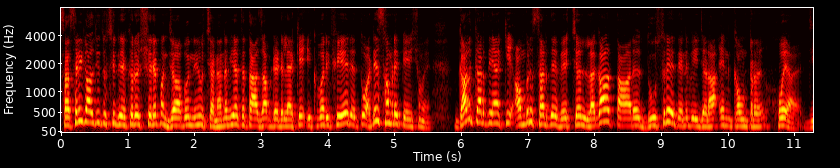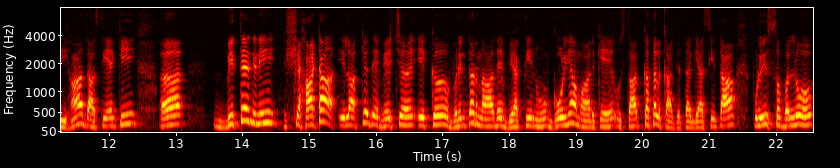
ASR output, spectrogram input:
ਸਤਿ ਸ੍ਰੀ ਅਕਾਲ ਜੀ, ਤੁਸੀਂ ਦੇਖ ਰਹੇ ਹੋ ਸ਼ੇਰੇ ਪੰਜਾਬ ਨਿਊਜ਼ ਚੈਨਲ। ਨਵੀਆਂ ਅਤੇ ਤਾਜ਼ਾ ਅਪਡੇਟ ਲੈ ਕੇ ਇੱਕ ਵਾਰੀ ਫੇਰ ਤੁਹਾਡੇ ਸਾਹਮਣੇ ਪੇਸ਼ ਹੋਏ ਗੱਲ ਕਰਦੇ ਹਾਂ ਕਿ ਅੰਮ੍ਰਿਤਸਰ ਦੇ ਵਿੱਚ ਲਗਾਤਾਰ ਦੂਸਰੇ ਦਿਨ ਵੀ ਜਿਹੜਾ ਐਨਕਾਊਂਟਰ ਹੋਇਆ ਜੀ ਹਾਂ, ਦੱਸਦੀ ਹੈ ਕਿ ਬੀਤੇ ਦਿਨੀ ਸ਼ਹਾਟਾ ਇਲਾਕੇ ਦੇ ਵਿੱਚ ਇੱਕ ਵਰਿੰਦਰ ਨਾਂ ਦੇ ਵਿਅਕਤੀ ਨੂੰ ਗੋਲੀਆਂ ਮਾਰ ਕੇ ਉਸ ਦਾ ਕਤਲ ਕਰ ਦਿੱਤਾ ਗਿਆ ਸੀ। ਤਾਂ ਪੁਲਿਸ ਵੱਲੋਂ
